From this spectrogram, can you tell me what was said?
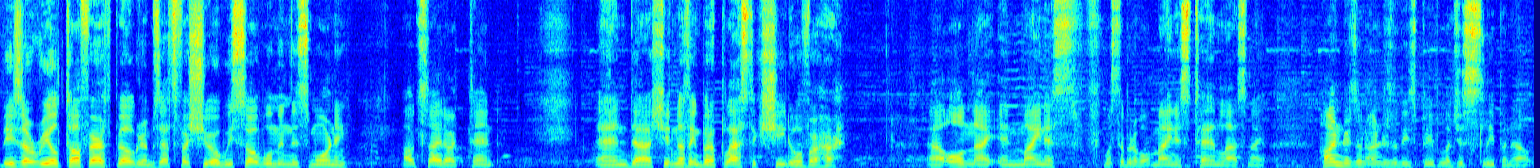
These are real tough earth pilgrims, that's for sure. We saw a woman this morning outside our tent, and uh, she had nothing but a plastic sheet over her uh, all night in minus, must have been about minus 10 last night. Hundreds and hundreds of these people are just sleeping out.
